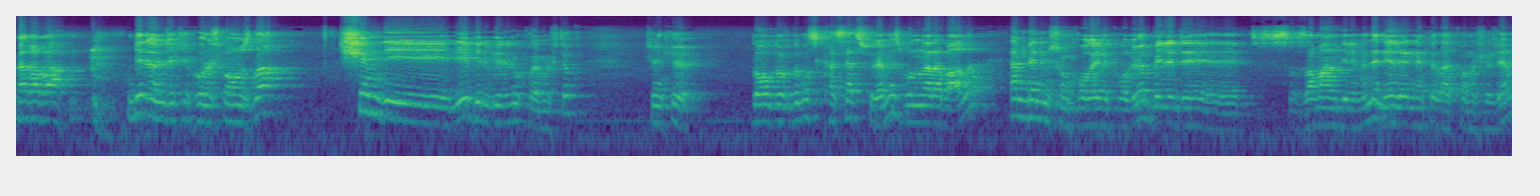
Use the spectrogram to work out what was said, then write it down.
Merhaba. Bir önceki konuşmamızda şimdi diye birbirini koymuştuk. Çünkü doldurduğumuz kaset süremiz bunlara bağlı. Hem benim için kolaylık oluyor, belirli e, zaman diliminde neleri ne kadar konuşacağım.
